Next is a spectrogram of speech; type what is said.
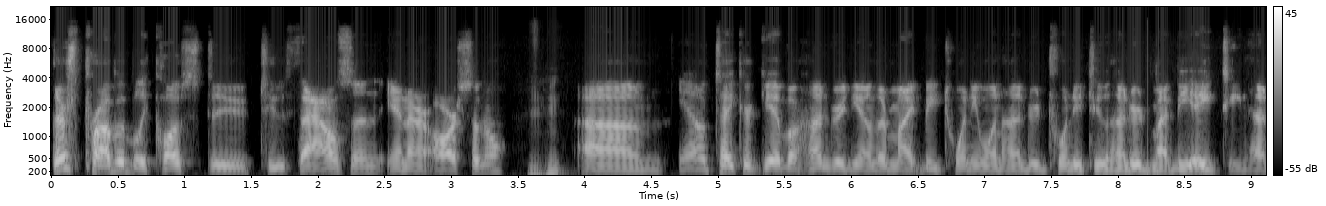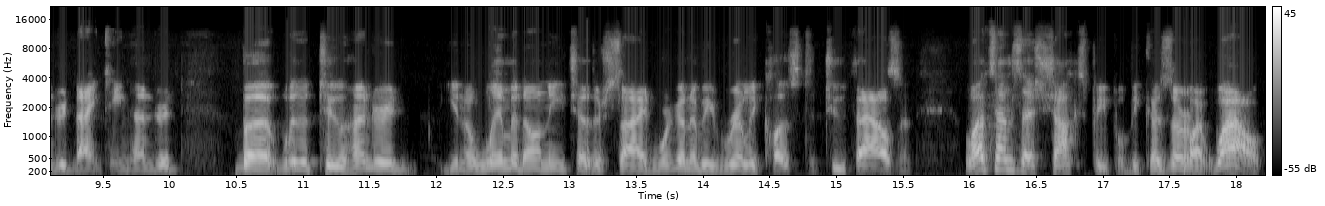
There's probably close to 2,000 in our arsenal. Mm-hmm. Um, you know, take or give 100, you know, there might be 2,100, 2,200, might be 1,800, 1,900. But with a 200, you know, limit on each other side, we're going to be really close to 2,000 a lot of times that shocks people because they're like, wow,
